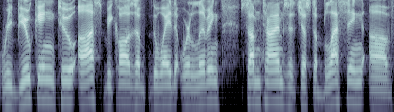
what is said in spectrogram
rebuking to us because of the way that we're living. Sometimes it's just a blessing of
